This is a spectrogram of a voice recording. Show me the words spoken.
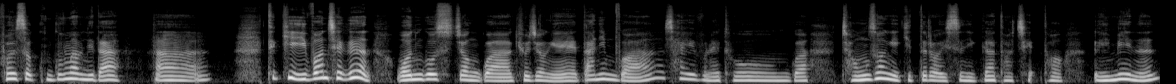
벌써 궁금합니다. 아, 특히 이번 책은 원고 수정과 교정에 따님과 사위분의 도움과 정성이 깃들어 있으니까 더, 더 의미는,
